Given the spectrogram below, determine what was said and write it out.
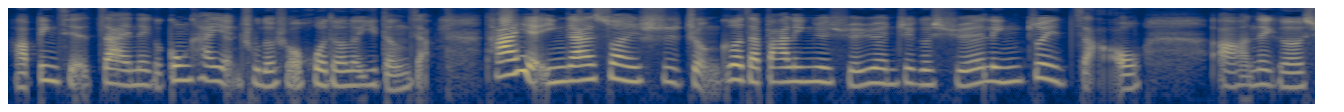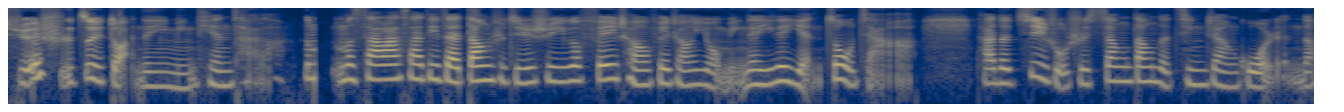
啊，并且在那个公开演出的时候获得了一等奖。他也应该算是整个在巴黎音乐学院这个学龄最早。啊，那个学识最短的一名天才了。那么，那么萨拉萨蒂在当时其实是一个非常非常有名的一个演奏家啊，他的技术是相当的精湛过人的，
